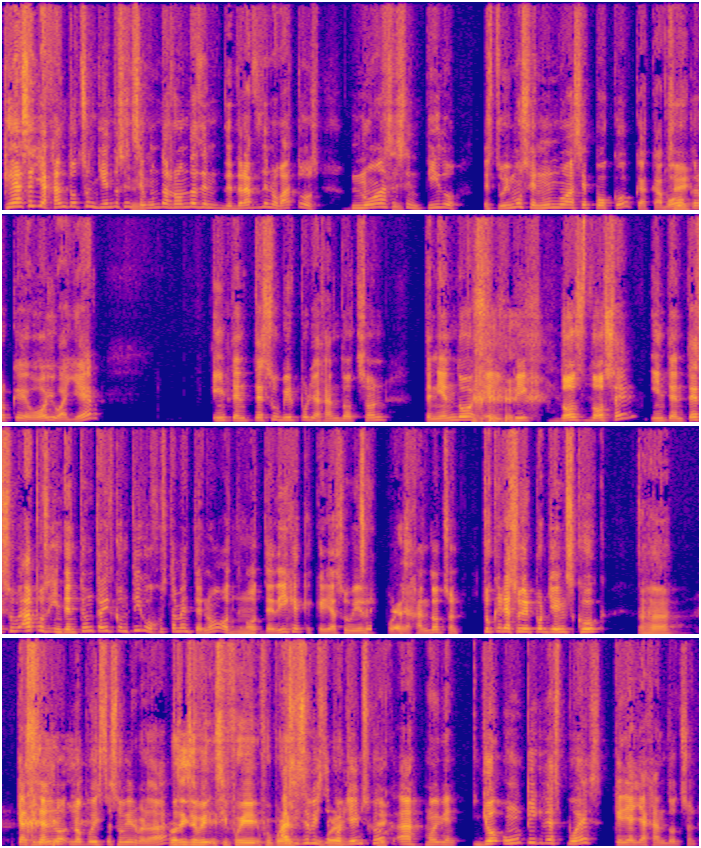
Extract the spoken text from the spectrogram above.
¿Qué hace Jahan Dodson yéndose en Sí. segundas rondas de, de draft de novatos? No hace Sí. sentido. Estuvimos en uno hace poco, que acabó Sí. creo que hoy o ayer. Intenté subir por Jahan Dodson teniendo el pick 2-12. Intenté subir. Ah, pues intenté un trade contigo, justamente, ¿no? O, Ujú. o te dije que quería subir Sí, por es. Jahan Dodson. Tú querías subir por James Cook, Ajá. que al final no, no pudiste subir, ¿verdad? No, sí, subí- sí fui, fui por Ah, él. sí subiste por por James sí. Cook. Ah, muy bien. Yo un pick después quería Jahan Dodson.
